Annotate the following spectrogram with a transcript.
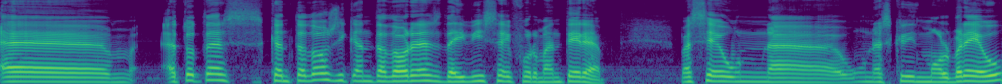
eh, a totes cantadors i cantadores d'Eivissa i Formentera. Va ser un, uh, un escrit molt breu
